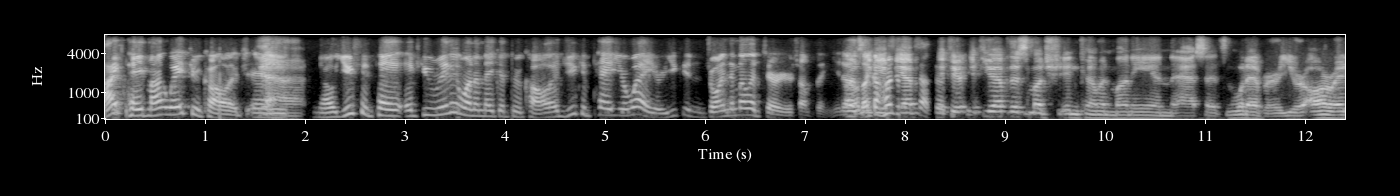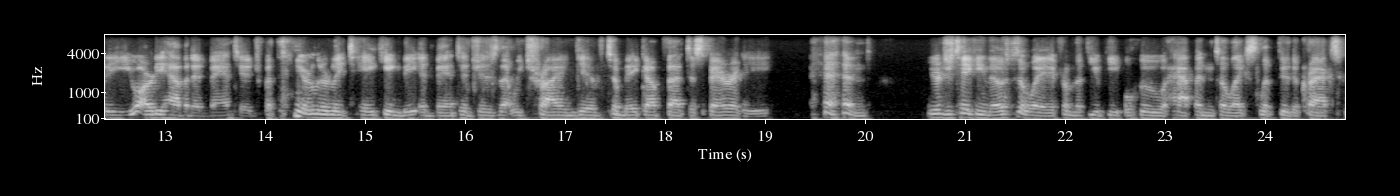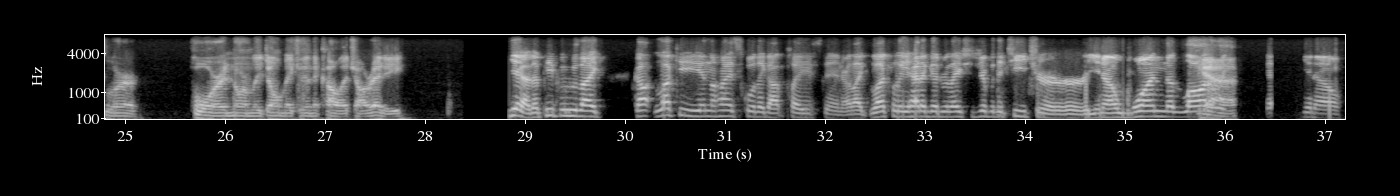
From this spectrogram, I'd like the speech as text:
I paid my way through college, and Yeah. you know, you should pay if you really want to make it through college. You can pay your way, or you can join the military or something. You know, it's like like, if, you have, if, you're, if you have this much income and money and assets and whatever, you're already you already have an advantage, but then you're literally taking the advantages that we try and give to make up that disparity. And You're just taking those away from the few people who happen to like slip through the cracks who are poor and normally don't make it into college already. Yeah, the people who like got lucky in the high school they got placed in, or like luckily had a good relationship with a teacher, or you know won the lottery. Yeah. You know,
